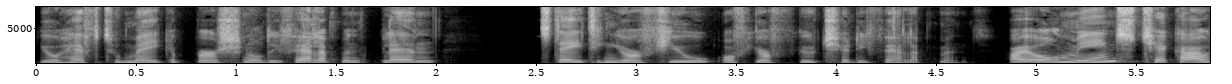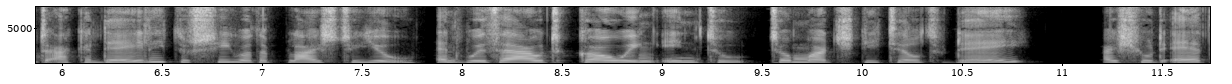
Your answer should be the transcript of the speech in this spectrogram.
you have to make a personal development plan stating your view of your future development. By all means, check out Akadeli to see what applies to you. And without going into too much detail today, I should add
